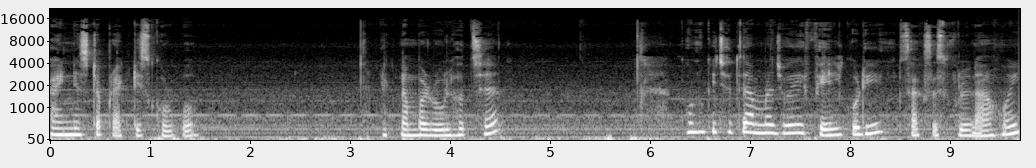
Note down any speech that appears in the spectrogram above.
কাইন্ডনেসটা প্র্যাকটিস করব? এক নম্বর রুল হচ্ছে কোনো কিছুতে আমরা যদি ফেল করি সাকসেসফুল না হই,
